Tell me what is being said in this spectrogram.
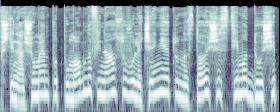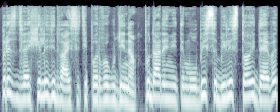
Община Шумен подпомогна финансово лечението на 106 души през 2021 година. Подадените молби са били 109,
